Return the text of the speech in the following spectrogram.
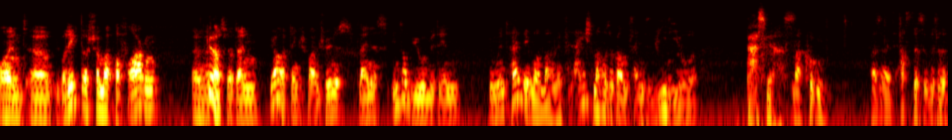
und äh, überlegt euch schon mal ein paar Fragen, äh, Genau. dass wir dann, ja, denke ich mal, ein schönes kleines Interview mit den jungen Teilnehmern machen. werden. Vielleicht machen wir sogar ein kleines Video. Das wär's. Mal gucken. Also als erstes so ein bisschen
